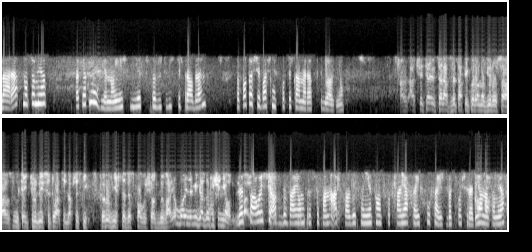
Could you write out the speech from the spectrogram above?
zaraz, natomiast tak jak mówię, no jeśli jest to rzeczywiście problem, to po to się właśnie spotykamy raz w tygodniu. A, a czy te, teraz w etapie koronawirusa, w tej trudnej sytuacji dla wszystkich, również te zespoły się odbywają? Bo o ile mi wiadomo, się nie odbywają. Zespoły się odbywają, proszę pana, aczkolwiek to nie są spotkania face to face bezpośrednio, natomiast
